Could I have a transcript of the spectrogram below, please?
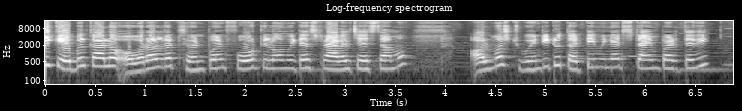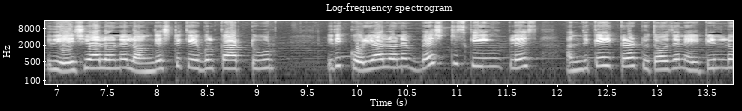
ఈ కేబుల్ కార్లో ఓవరాల్గా seven point four kilometers travel చేస్తాము. Almost twenty to thirty minutes time పడుతుంది. ఇది ఏషియాలోనే లాంగెస్ట్ కేబుల్ కార్ టూర్ ఇది కొరియాలోనే బెస్ట్ స్కీయింగ్ ప్లేస్ అందుకే ఇక్కడ టూ థౌజండ్ ఎయిటీన్లో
